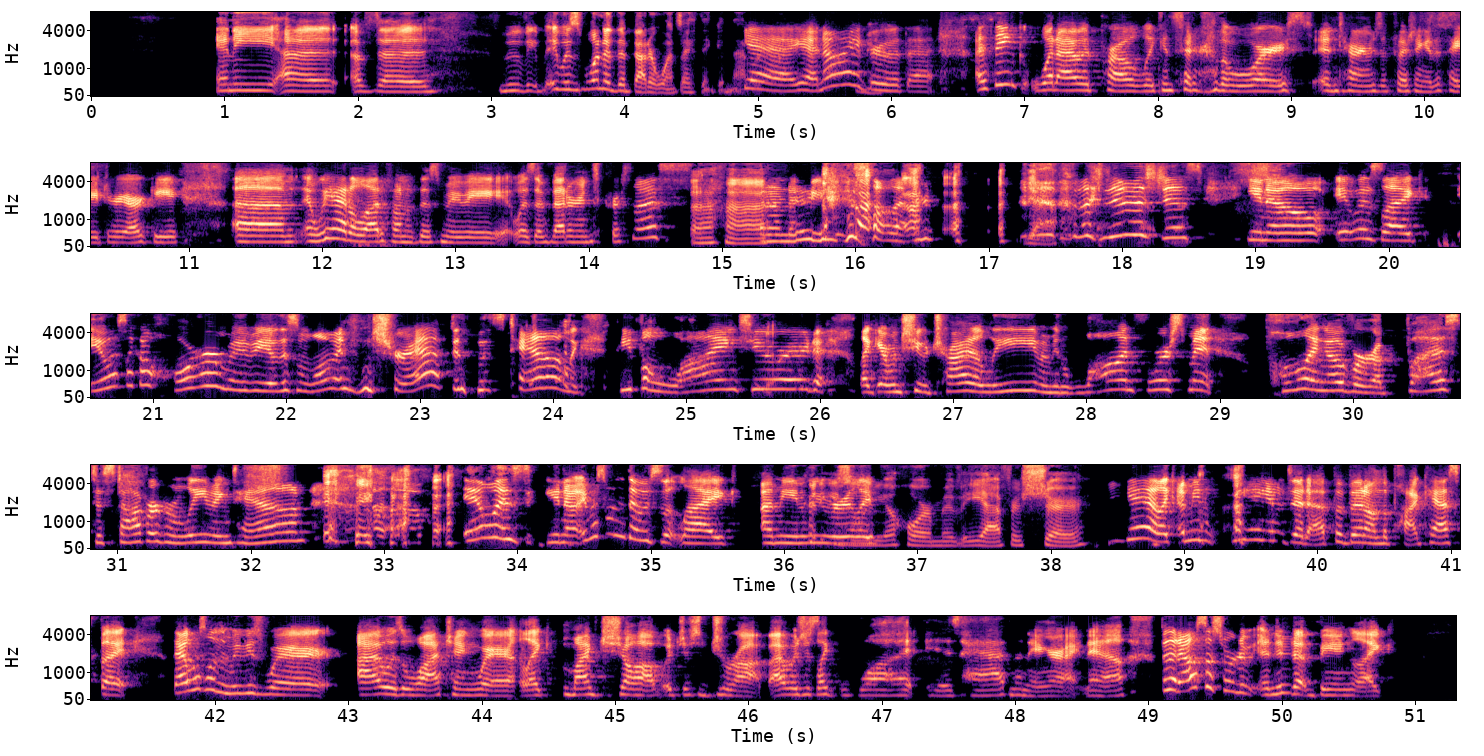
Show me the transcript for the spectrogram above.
any uh, of the movie. It was one of the better ones, I think. In that, regard. Yeah, yeah, no, I Yeah. agree with that. I think what I would probably consider the worst in terms of pushing at the patriarchy, um, and we had a lot of fun with this movie, it was a Veterans Christmas. I Uh-huh. don't know if you saw that. Yeah. but it was just, you know, it was like it was like a horror movie of this woman trapped in this town, like people lying to her, to, like when she would try to leave. I mean, law enforcement pulling over a bus to stop her from leaving town. Um, it was, you know, it was one of those that, like, I mean, we really a horror movie, yeah, for sure. yeah, like I mean, we amped it up a bit on the podcast, but that was one of the movies where I was watching where like my jaw would just drop. I was just like, "What is happening right now?" But it also sort of ended up being like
